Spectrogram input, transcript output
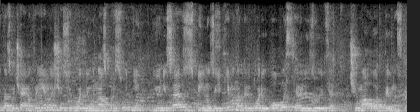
І надзвичайно приємно, що сьогодні у нас присутні ЮНІСЕФ, спільно з якими на території області реалізується чимало активностей.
